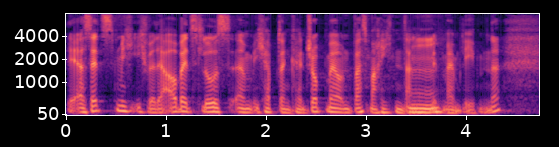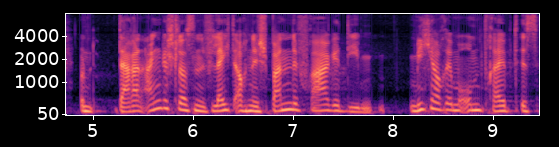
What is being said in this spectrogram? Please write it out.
der ersetzt mich, ich werde arbeitslos, ähm, ich habe dann keinen Job mehr und was mache ich denn dann mhm. mit meinem Leben? Ne? Und daran angeschlossen vielleicht auch eine spannende Frage, die mich auch immer umtreibt, ist,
